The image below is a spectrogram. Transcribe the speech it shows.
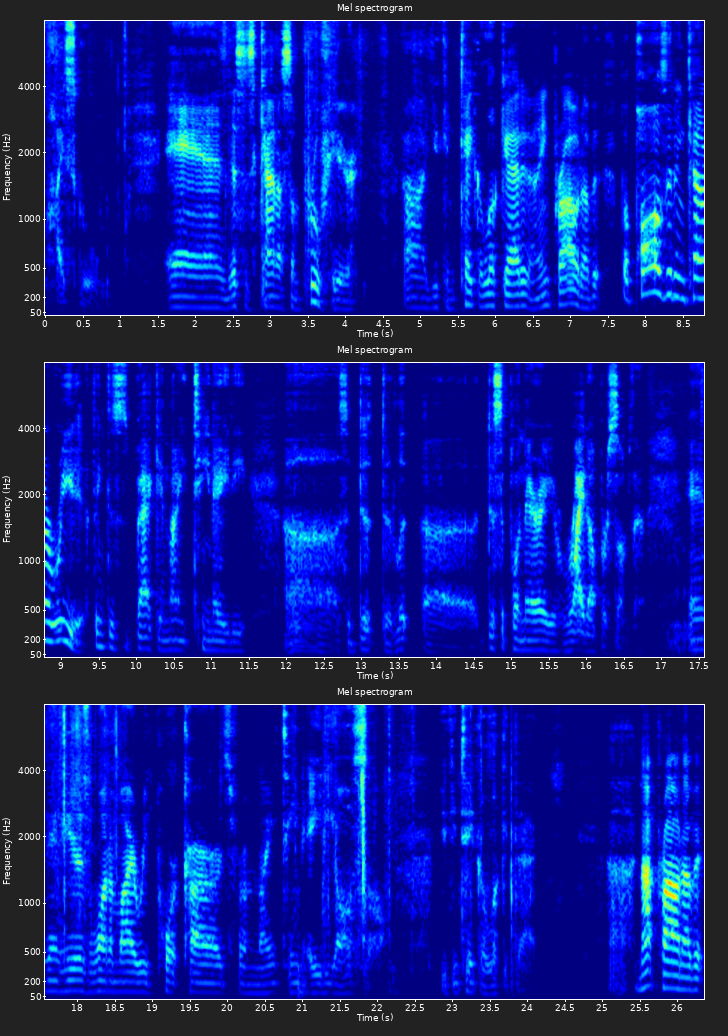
high school. And this is kind of some proof here. Uh, you can take a look at it. I ain't proud of it, but pause it and kind of read it. I think this is back in 1980. Uh, it's a di di uh, disciplinary write-up or something. And then here's one of my report cards from 1980 also. You can take a look at that. Uh, not proud of it,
